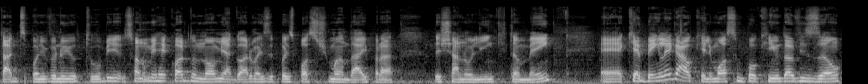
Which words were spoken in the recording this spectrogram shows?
tá disponível no YouTube. Só não me recordo o nome agora, mas depois posso te mandar aí para deixar no link também. É, que é bem legal, que ele mostra um pouquinho da visão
